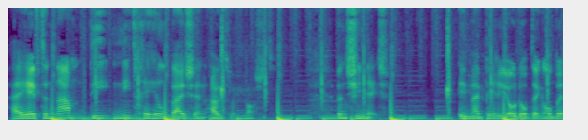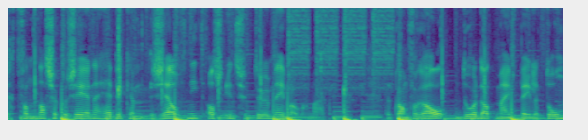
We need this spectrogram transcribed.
Hij heeft een naam die niet geheel bij zijn uiterlijk past. Een Chinees. In mijn periode op de Engelbrecht van Nassau-kazerne heb ik hem zelf niet als instructeur mee mogen maken. Dat kwam vooral doordat mijn peloton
